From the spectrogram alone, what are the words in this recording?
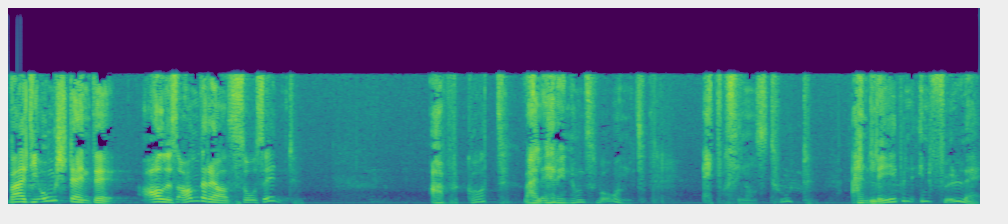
weil die Umstände alles andere als so sind. Aber Gott, weil er in uns wohnt, etwas in uns tut. Ein Leben in Fülle.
